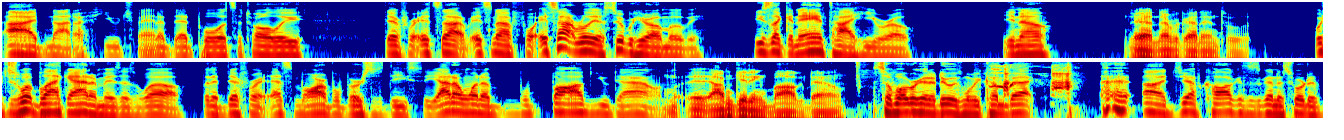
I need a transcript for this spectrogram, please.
I I'm not a huge fan of Deadpool. It's a totally different. It's not. It's not. It's not really a superhero movie. He's like an anti-hero, you know, Yeah, I never got into it. which is what Black Adam is as well. But a different. That's Marvel versus DC. I don't want to b- bog you down. I'm getting bogged down. So what we're gonna do is when we come back, uh, Jeff Calkins is gonna sort of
